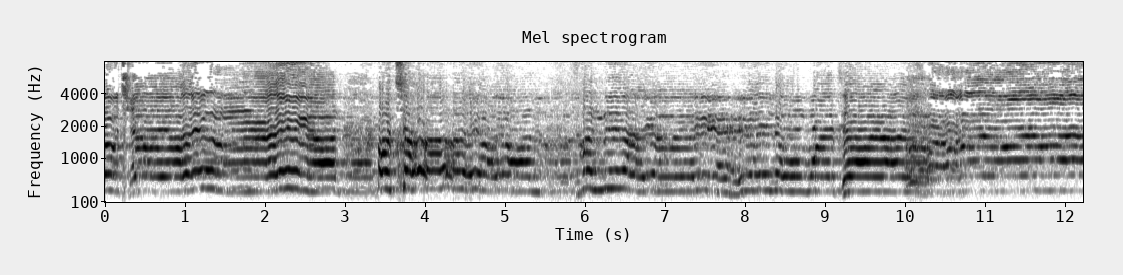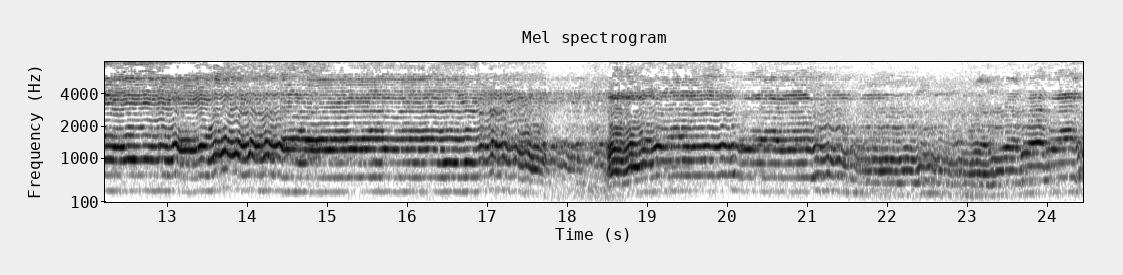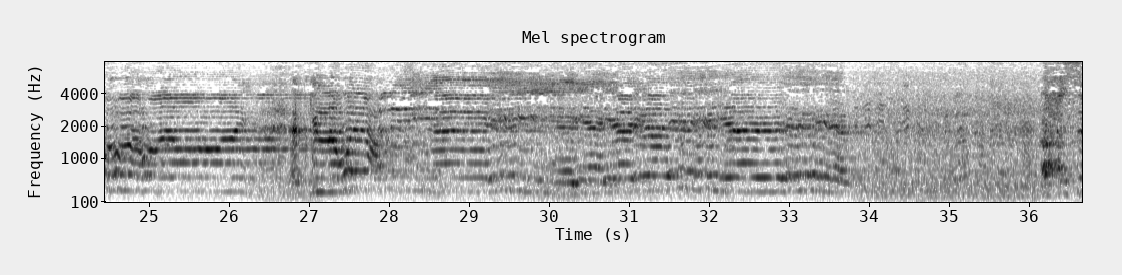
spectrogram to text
oh child, oh child, ظني لو متى الكل أحس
